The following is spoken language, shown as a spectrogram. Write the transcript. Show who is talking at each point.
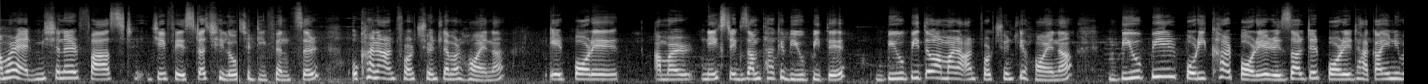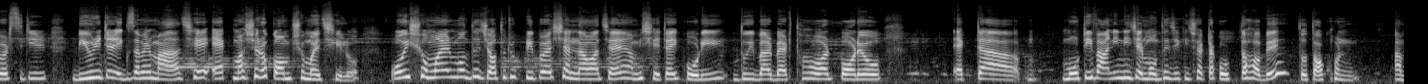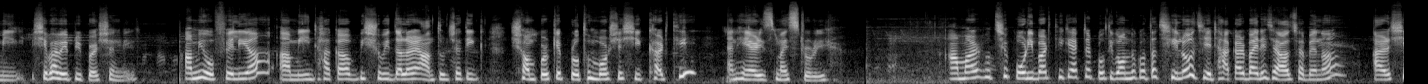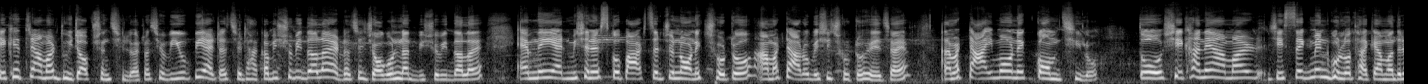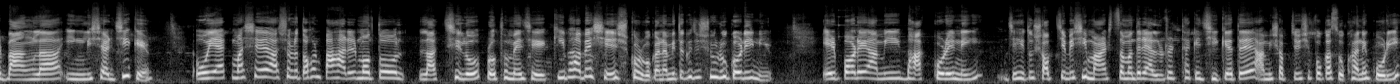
Speaker 1: আমার অ্যাডমিশনের ফার্স্ট যে ফেজটা ছিল হচ্ছে ডিফেন্সের ওখানে আনফর্চুনেটলি আমার হয় না। এরপরে আমার নেক্সট এক্সাম থাকে বিউপিতে বিউপিতেও আমার আনফর্চুনেটলি হয় না। বিউপির পরীক্ষার পরে রেজাল্টের পরে ঢাকা ইউনিভার্সিটির বিউনিটের এক্সামের মাঝে এক মাসেরও কম সময় ছিল। ওই সময়ের মধ্যে যতটুকু প্রিপারেশান নেওয়া যায়, আমি সেটাই করি। দুইবার ব্যর্থ হওয়ার পরেও একটা মোটিভ আনি নিজের মধ্যে যে কিছু একটা করতে হবে, তো তখন আমি সেভাবে প্রিপারেশান নিই। আমি ওফেলিয়া, আমি ঢাকা বিশ্ববিদ্যালয়ের আন্তর্জাতিক সম্পর্কে প্রথম বর্ষের শিক্ষার্থী and here is my story আমার হচ্ছে পরিবার থেকে একটা প্রতিবন্ধকতা ছিল যে ঢাকার বাইরে যাওয়া যাবে না, আর সেক্ষেত্রে আমার দুইটা অপশন ছিল, একটা হচ্ছে ইউপি একটা হচ্ছে ঢাকা বিশ্ববিদ্যালয়, একটা হচ্ছে জগন্নাথ বিশ্ববিদ্যালয়। এমনি অ্যাডমিশনের স্কোপ আর্টসের জন্য অনেক ছোট, আমারটা আরও বেশি ছোট হয়ে যায়, আর আমার টাইমও অনেক কম ছিল। তো সেখানে আমার যে সেগমেন্টগুলো থাকে আমাদের বাংলা ইংলিশ আর জিকে ওই এক মাসে আসলে তখন পাহাড়ের মতো লাগছিল প্রথমে যে কীভাবে শেষ করব, কারণ আমি তো কিছু শুরু করিনি। এরপরে আমি ভাগ করে নেই। যেহেতু সবচেয়ে বেশি মার্কস আমাদের অ্যালোটেড থাকে জিকেতে, আমি সবচেয়ে বেশি ফোকাস ওখানে করি।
